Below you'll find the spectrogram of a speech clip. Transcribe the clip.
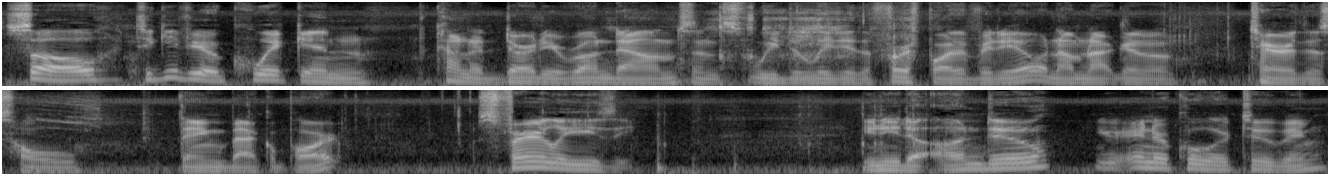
So to give you a quick and kind of dirty rundown since we deleted the first part of the video and I'm not going to tear this whole thing back apart. It's fairly easy. You need to undo your intercooler tubing,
